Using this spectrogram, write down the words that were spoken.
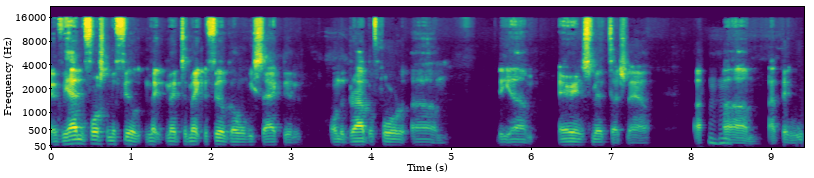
if we hadn't forced them to field make, to make the field goal when we sacked him on the drive before um, the um, Arian Smith touchdown, Mm-hmm. Um, I think we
